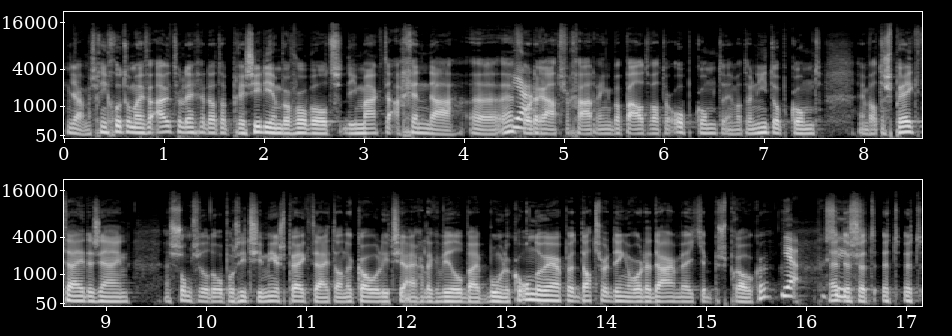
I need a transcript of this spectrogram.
Ja, misschien goed om even uit te leggen dat het presidium bijvoorbeeld, die maakt de agenda uh, voor de raadsvergadering, bepaalt wat er opkomt en wat er niet opkomt en wat de spreektijden zijn. En soms wil de oppositie meer spreektijd dan de coalitie eigenlijk wil bij moeilijke onderwerpen. Dat soort dingen worden daar een beetje besproken. Ja, precies. dus het, het, het,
